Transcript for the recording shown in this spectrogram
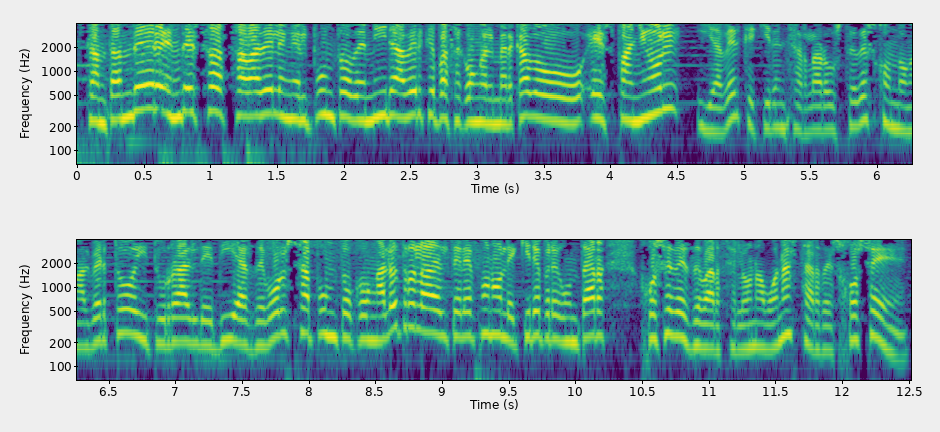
Santander, Endesa, Sabadell en el punto de mira, a ver qué pasa con el mercado español y a ver qué quieren charlar ustedes con don Alberto Iturralde, días de bolsa.com. Al otro lado del teléfono le quiere preguntar José desde Barcelona. Buenas tardes, José.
